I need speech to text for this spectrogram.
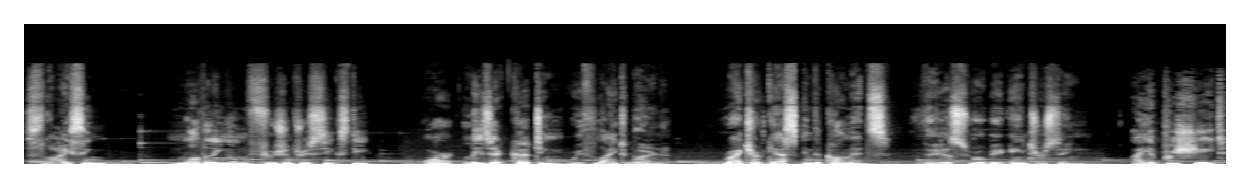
Slicing? Modeling on Fusion 360? Or laser cutting with Lightburn? Write your guess in the comments. This will be interesting. I appreciate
